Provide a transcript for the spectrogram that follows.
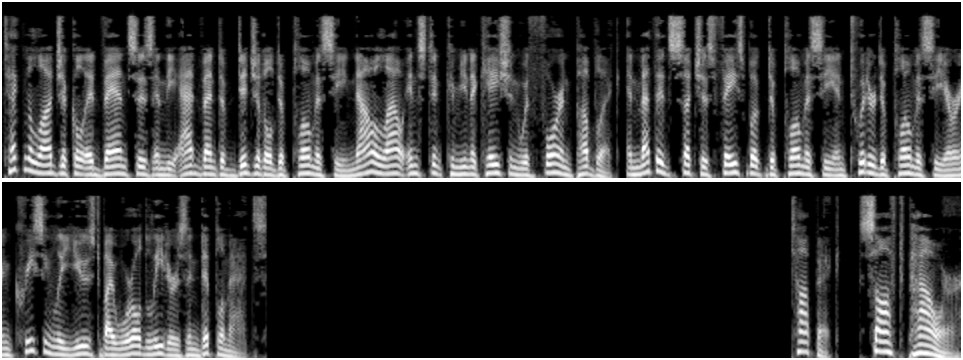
Technological advances and the advent of digital diplomacy now allow instant communication with foreign public, and methods such as Facebook diplomacy and Twitter diplomacy are increasingly used by world leaders and diplomats. Soft power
